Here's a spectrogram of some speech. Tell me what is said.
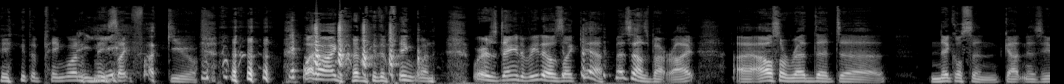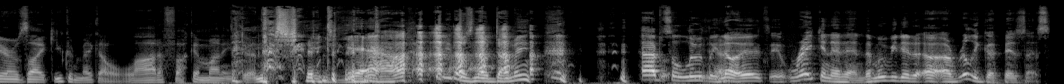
be the Penguin, and he's Yeah. like, "Fuck you! Why do I gotta be the Penguin?" Whereas Danny DeVito was like, "Yeah, that sounds about right." Uh, I also read that uh, Nicholson got in his ear and was like, "You can make a lot of fucking money doing this shit." Yeah. he DeVito's no dummy. Absolutely. No, it's it, raking it in. The movie did a, a really good business.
